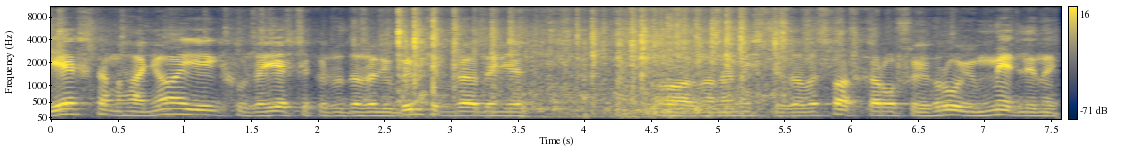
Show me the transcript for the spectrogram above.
Є там, ганяю їх, вже є, ще кажу, навіть любимчик вже один є. Гарно на місці зависла, з хорошою грою, медленний.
